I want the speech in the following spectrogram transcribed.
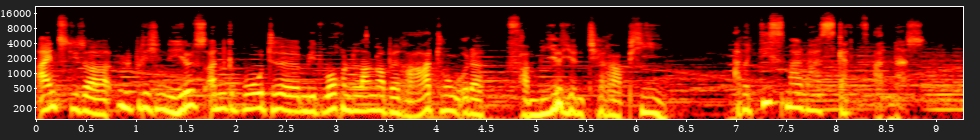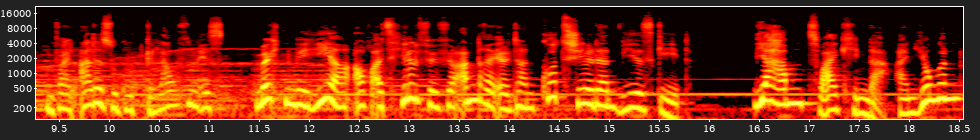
eins dieser üblichen Hilfsangebote mit wochenlanger Beratung oder Familientherapie. Aber diesmal war es ganz anders. Und weil alles so gut gelaufen ist, möchten wir hier auch als Hilfe für andere Eltern kurz schildern, wie es geht. Wir haben zwei Kinder, einen Jungen,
